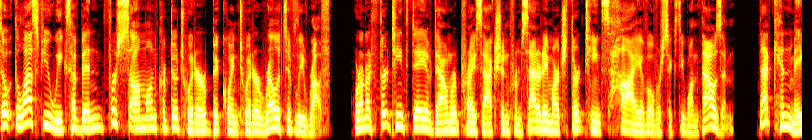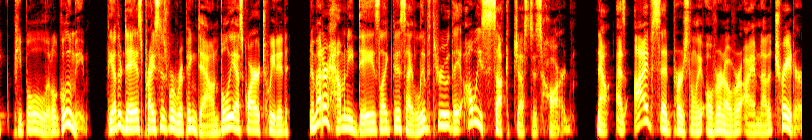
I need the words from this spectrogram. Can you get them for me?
So, the last few weeks have been, for some on crypto Twitter, Bitcoin Twitter, relatively rough. We're on our 13th day of downward price action from Saturday, March 13th's high of over 61,000. That can make people a little gloomy. The other day, as prices were ripping down, Bully Esquire tweeted, No matter how many days like this I live through, they always suck just as hard. Now, as I've said personally over and over, I am not a trader.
